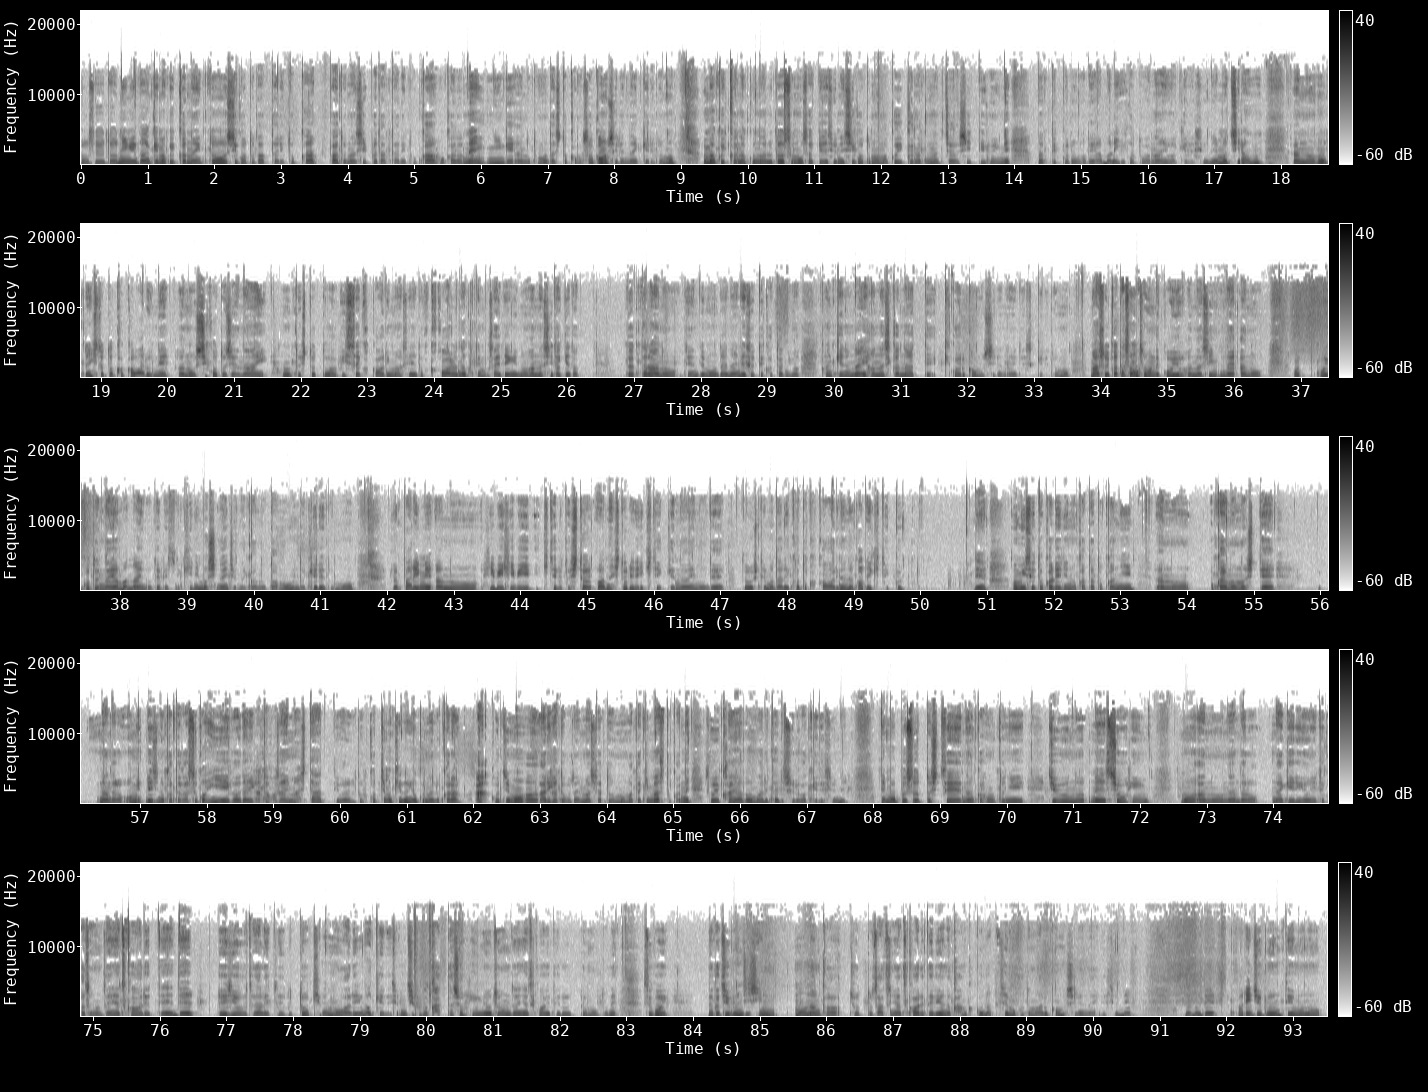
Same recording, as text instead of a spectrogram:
そうすると人間関係うまくいかないと仕事だったりとかパートナーシップだったりとか他のね人間あの友達とかもそうかもしれないけれどもうまくいかなくなるとその先ですよね仕事もうまくいかなくなっちゃうしっていう風にねなってくるのであんまりいいことはないわけですよね。もちろんあの本当に人と関わるねあのお仕事じゃない本当人とは一切関わりませんとか関わらなくても最低限のお話だけだっただったらあの全然問題ないですっていう方には関係のない話かなって聞こえるかもしれないですけれどもまあそういう方そもそもねこういう話なあのこういうことで悩まないので別に気にもしないんじゃないかなとは思うんだけれどもやっぱりねあの日々日々生きてると人はね一人で生きていけないのでどうしても誰かと関わりの中で生きていく。でお店とかレジの方とかにあのお買い物してなんだろうレジの方がすごいいい笑顔で「ありがとうございました」って言われるとこっちも気分良くなるから「あこっちもありがとうございましたどうもまた来ます」とかねそういう会話が生まれたりするわけですよね。でもブスッとしてなんか本当に自分のね商品もあのなんだろう投げるようにというか存在に扱われてでレジを打たれていると気分も悪いわけですよね自分が買った商品を存在に扱われてると思うとねすごいなんか自分自身もうなんかちょっと雑に扱われてるような感覚になってしまうこともあるかもしれないですよね。なのでやっぱり自分っていうもの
